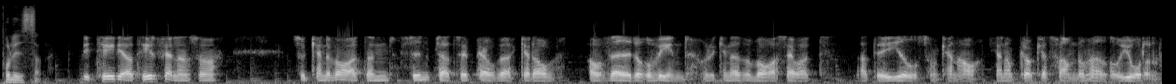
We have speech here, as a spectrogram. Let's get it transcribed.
polisen. Vid tidigare tillfällen så, så kan det vara att en finplats är påverkad av, av väder och vind och det kan även vara så att att det är djur som kan ha, kan ha plockat fram de här ur jorden,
